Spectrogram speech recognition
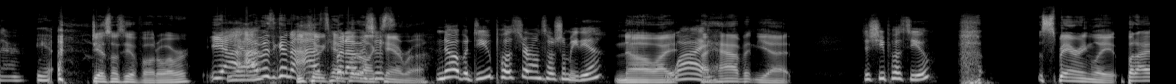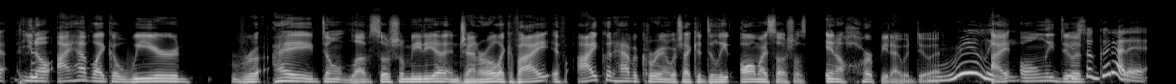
there. yeah. Do you guys want to see a photo of her? Yeah, Yeah. I was gonna You ask, can't, we can't but put I her was on just camera. No, but do you post her on social media? No, I Why? I haven't yet. Does she post you? Sparingly, but I, you know, I have like a weird. I don't love social media in general. Like if I if I could have a career in which I could delete all my socials in a heartbeat, I would do it. Really? I only do You're it. so good at it.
